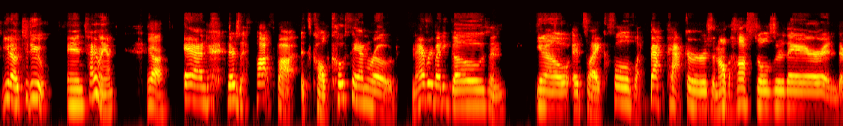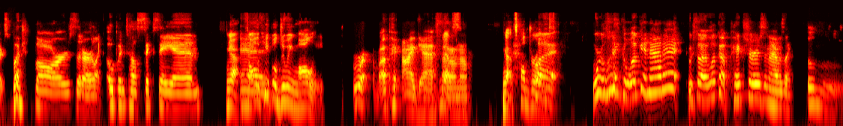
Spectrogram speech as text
you know to do in Thailand. Yeah. And there's a hot spot. It's called Khao San Road. And everybody goes and you know it's like full of like backpackers and all the hostels are there. And there's a bunch of bars that are like open till 6 a.m yeah it's all the people doing molly. I guess. I don't know. yeah it's called drugs. But we're like looking at it. So I look up pictures and I was like, ooh.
